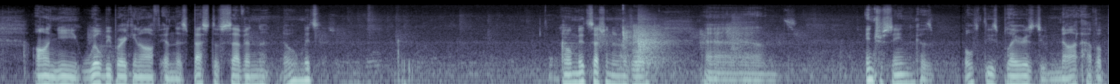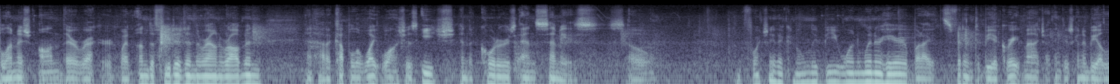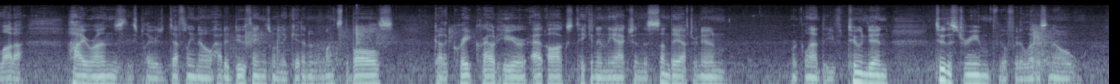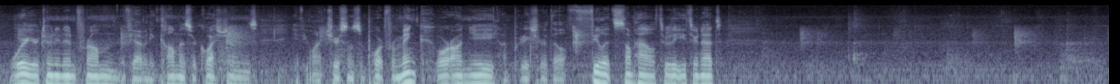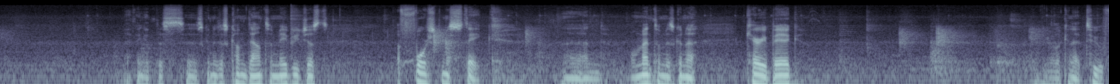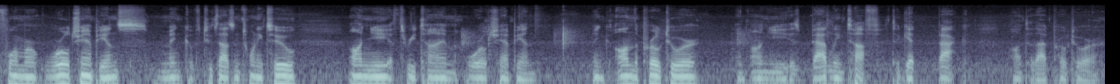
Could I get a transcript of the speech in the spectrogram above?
Onyee will be breaking off in this best of seven. No mid no mid-session interval, and interesting because both these players do not have a blemish on their record. Went undefeated in the round robin and had a couple of whitewashes each in the quarters and semis. So Unfortunately, there can only be one winner here, but I, it's fitting to be a great match. I think there's going to be a lot of high runs. These players definitely know how to do things when they get in amongst the balls. Got a great crowd here at Ox taking in the action this Sunday afternoon. We're glad that you've tuned in to the stream. Feel free to let us know where you're tuning in from. If you have any comments or questions, if you want to cheer some support for Mink or Onyee, I'm pretty sure they'll feel it somehow through the Ethernet. Think this is going to just come down to maybe just a forced mistake. Uh, and momentum is going to carry big. You're looking at two former world champions, Mink of 2022, Onyee, a three-time world champion. Mink on the Pro Tour, and Onyee is battling tough to get back onto that Pro Tour.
